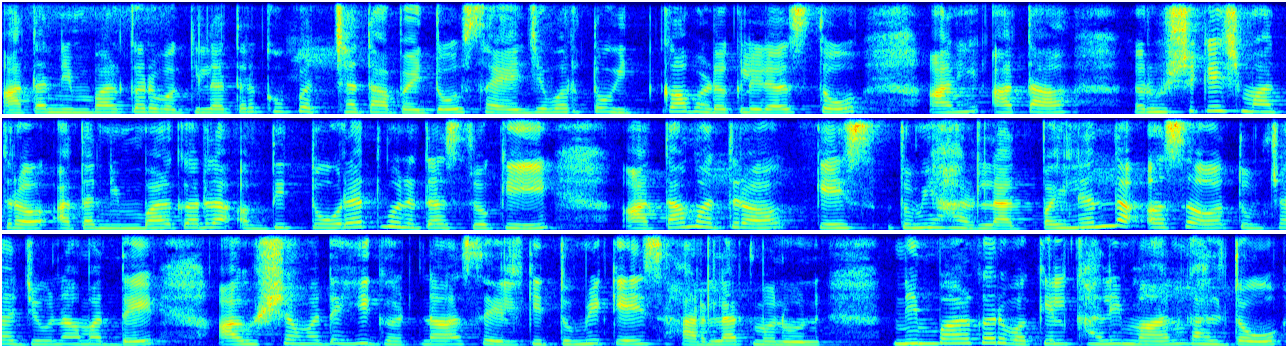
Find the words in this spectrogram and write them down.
आता निंबाळकर वकिला तर खूप अच्छाताप येतो सयाजीवर तो इतका भडकलेला असतो आणि आता ऋषिकेश मात्र आता निंबाळकरला अगदी तोऱ्यात म्हणत असतो की आता मात्र केस तुम्ही हरलात. पहिल्यांदा असं तुमच्या जीवनामध्ये आयुष्यामध्ये ही घटना असेल की तुम्ही केस हारलात म्हणून. निंबाळकर वकील खाली मान घालतो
